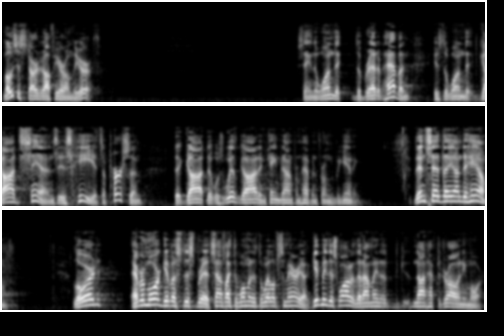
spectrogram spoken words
Moses started off here on the earth. Saying the one that, the bread of heaven is the one that God sends is He. It's a person that God, that was with God and came down from heaven from the beginning. Then said they unto him, Lord, evermore give us this bread. Sounds like the woman at the well of Samaria. Give me this water that I may not have to draw anymore.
